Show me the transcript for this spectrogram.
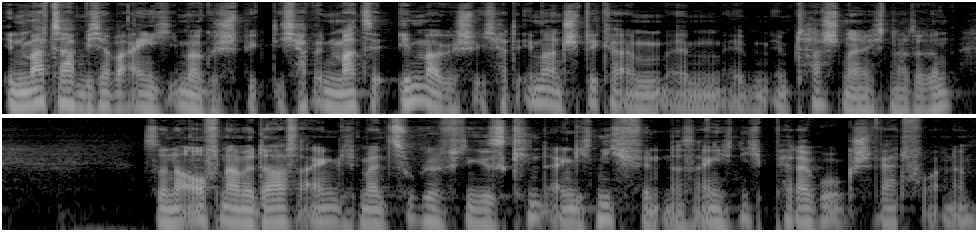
In Mathe habe ich aber eigentlich immer gespickt. Ich habe in Mathe immer gespickt. Ich hatte immer einen Spicker im, im, im, im Taschenrechner drin so eine Aufnahme darf eigentlich mein zukünftiges Kind eigentlich nicht finden. Das ist eigentlich nicht pädagogisch wertvoll. Ne?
